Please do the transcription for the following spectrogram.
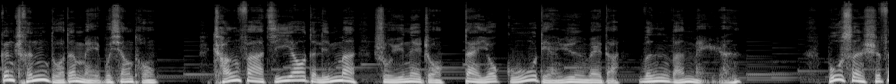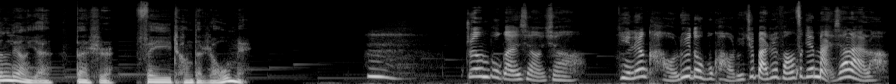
跟陈朵的美不相同，长发及腰的林曼属于那种带有古典韵味的温婉美人，不算十分亮眼，但是非常的柔美。嗯，真不敢想象，你连考虑都不考虑就把这房子给买下来了。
